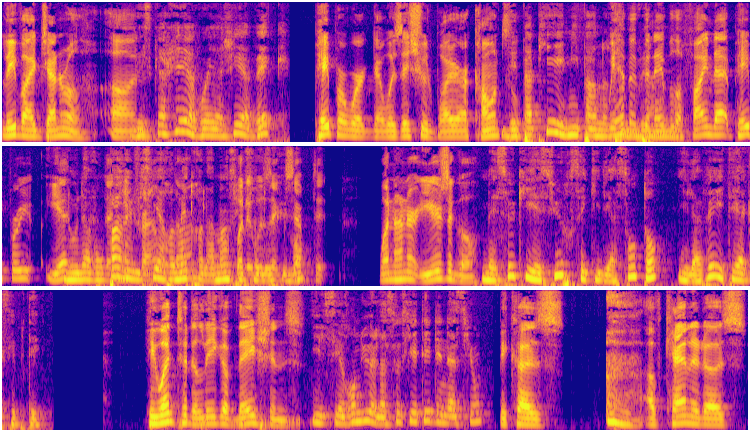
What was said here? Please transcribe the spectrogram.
Levi General on a voyagé avec paperwork that was issued by our des council. papiers émis par notre We haven't been able to find that paper yet. Nous n'avons that pas réussi à remettre on, la main sur ce document. accepted 100 years ago. Mais ce qui est sûr, c'est qu'il y a 100 ans, il avait été accepté. He went to the League of Nations Il s'est rendu à la Société des Nations because of Canada's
